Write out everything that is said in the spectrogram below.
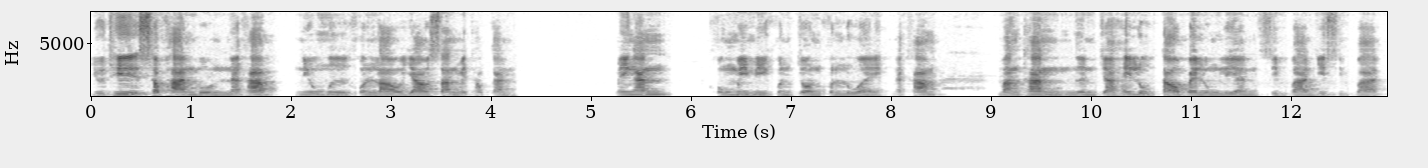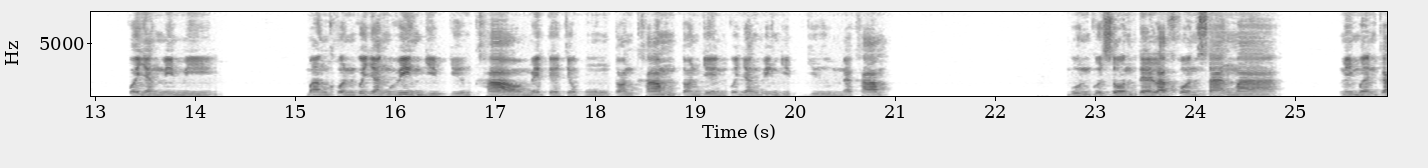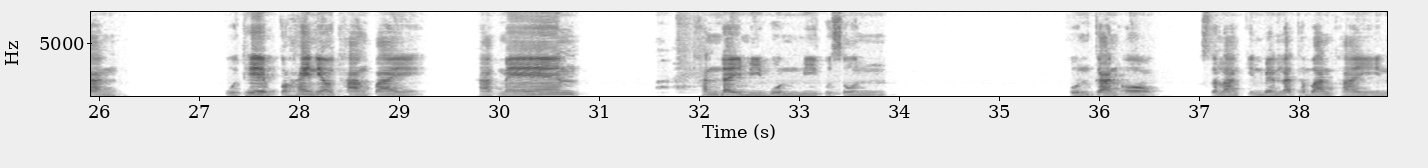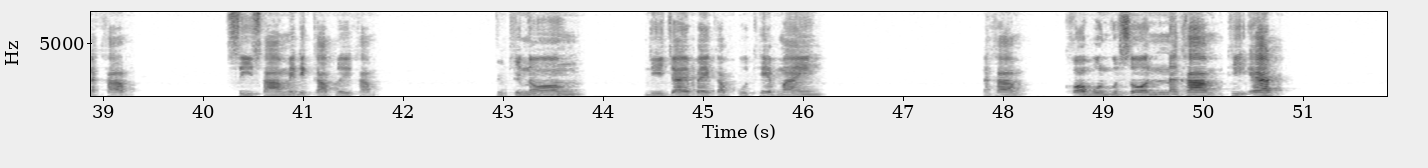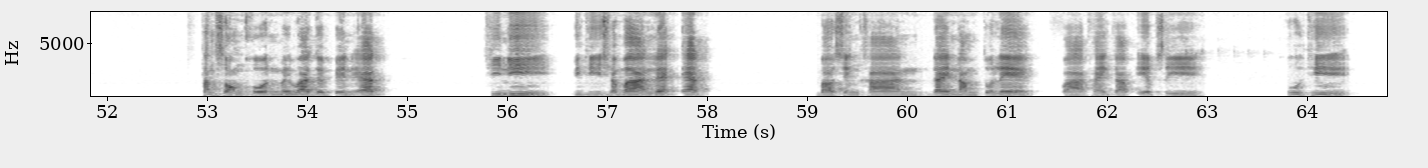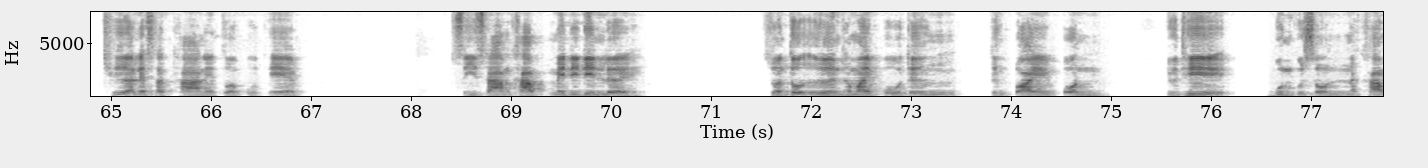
อยู่ที่สะพานบุญนะครับ นิ้วมือคนเรายาวสั้นไม่เท่ากัน ไม่งั้นคงไม่มีคนจนคนรวยนะครับ บางท่านเงินจะให้ลูกเต้าไปโรงเรียน 10 บาท 20 บาท ก็ยังไม่มี บางคนก็ยังวิ่งหยิบยืมข้าวแม้แต่จะหุงตอนค่ำตอนเย็นก็ยังวิ่งหยิบยืมนะครับ บุญกุศลแต่ละคนสร้างมาไม่เหมือนกันปู่เทพก็ให้แนวทางไป หากแม้น ท่านใดมีบุญมีกุศล ผลการออก สลากกินแบ่งรัฐบาลไทยนะครับ43ไม่ได้กลับเลยครับพี่น้องดีใจไปกับปู่เทพไหมนะครับ ขอบุญกุศลนะครับที่แอดทั้งสองคนไม่ว่าจะเป็นแอดที่นี่วิถีชาวบ้านและแอดบ่าวเชงคารได้นำตัวเลขฝากให้กับ FC ผู้ที่เชื่อและศรัทธาในตัวปู่เทพ 43ครับ ไม่ได้ดิ้นเลย ส่วนตัวอื่นทำไมปู่ถึงถึงปล่อยปนอยู่ที่บุญกุศลนะครับ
